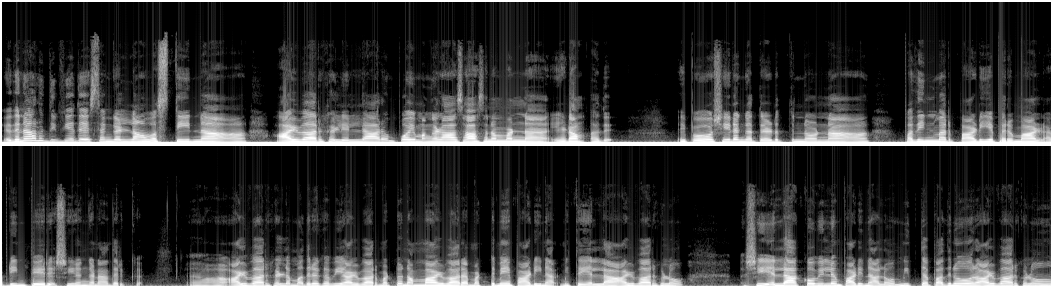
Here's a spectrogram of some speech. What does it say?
எதனால் திவ்ய தேசங்கள்லாம் வஸ்தின்னா ஆழ்வார்கள் எல்லாரும் போய் மங்களாசாசனம் பண்ண இடம் அது. இப்போது ஸ்ரீரங்கத்தை எடுத்துட்டோன்னா பதின்மர் பாடிய பெருமாள் அப்படின்னு பேர் ஸ்ரீரங்கநாதருக்கு. ஆழ்வார்களில் மதுரகவி ஆழ்வார் மட்டும் நம்ம ஆழ்வாரை மட்டுமே பாடினார். மித்த எல்லா ஆழ்வார்களும் ஸ்ரீ எல்லா கோவிலும் பாடினாலும் மித்த பதினோரு ஆழ்வார்களும்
